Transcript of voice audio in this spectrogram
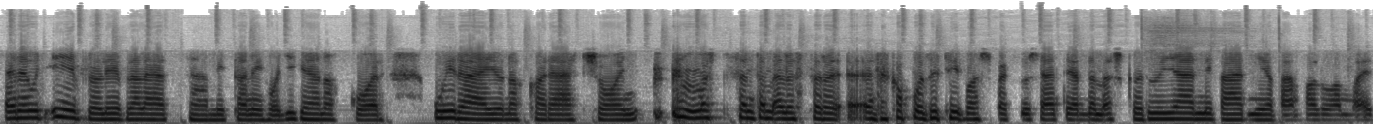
Erre úgy évről évre lehet számítani, hogy igen, akkor újra eljön a karácsony. Most szerintem először ennek a pozitív aspektusát érdemes körüljárni, bár nyilvánvalóan majd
